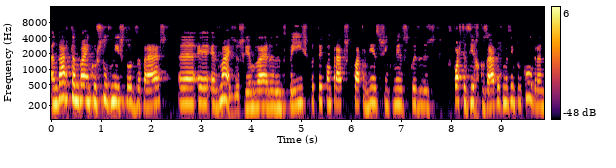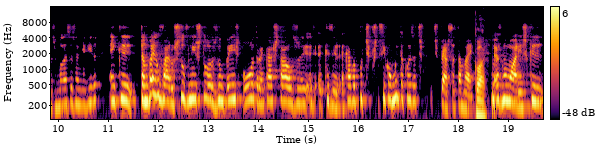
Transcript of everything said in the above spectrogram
andar também com os souvenirs todos atrás é, é demais. Eu cheguei a mudar de país para ter contratos de 4 meses, 5 meses, coisas propostas irrecusáveis, mas implicou grandes mudanças na minha vida, em que também levar os souvenirs todos de um país para o outro, encaixá-los, quer dizer, acaba por ficou muita coisa dispersa também. Claro. As memórias que,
